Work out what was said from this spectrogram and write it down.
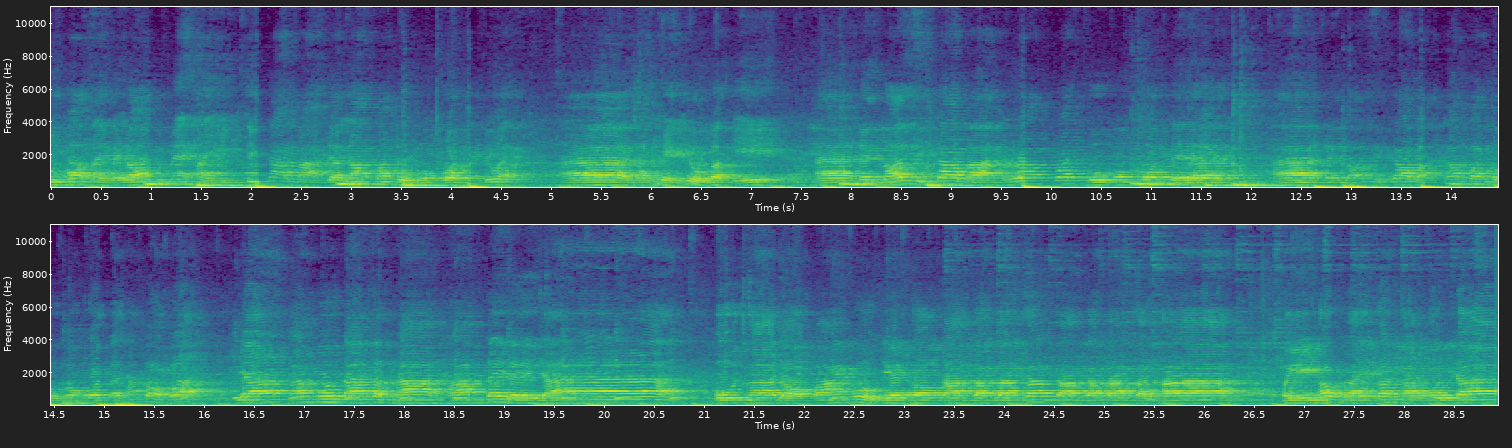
คุณพ่อใส่ไปร้อยคุณแม่ใส่อีกสิบเก้าบาทเดี๋ยวรับวัตถุมงคลไปด้วยอ่าฉันเห็นอยู่เมื่อกี้อ่าหนึ่งร้อยสิบเก้าบาทรับวัตถุมงคลไปเลยอ่าหนึ่งร้อยสิบเก้าบาทรับวัตถุมงคลแต่ท่านบอกว่าอยากทำบุญตามศรัทธาทำได้เลยจ้าบูชาดอกไม้ทูบเทียนทองตามกำลังทรัพย์ตามกำลังศรัทธามีเท่าไหร่ก็ทำบุญได้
